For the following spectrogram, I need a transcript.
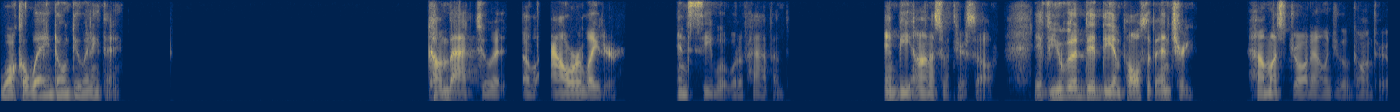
walk away, don't do anything. Come back to it an hour later and see what would have happened. And be honest with yourself. If you would have did the impulsive entry, how much drawdown would you have gone through?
